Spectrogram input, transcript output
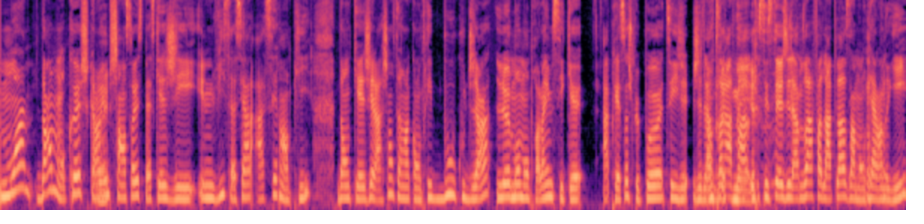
moi, dans mon cas, je suis quand même chanceuse parce que j'ai une vie sociale assez remplie. Donc, euh, j'ai la chance de rencontrer beaucoup de gens. Là, moi, mon problème, c'est que après ça, je peux pas, tu sais, j'ai- de la misère à faire, c'est j'ai de la misère à faire de la place dans mon calendrier.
